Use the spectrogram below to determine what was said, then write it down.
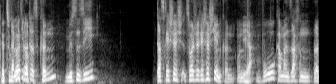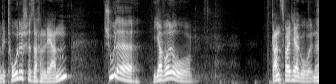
Dazu damit die Leute das können, müssen sie das Recherch zum Beispiel recherchieren können. Und ja. wo kann man Sachen oder methodische Sachen lernen? Schule! Jawollo! Ganz weit hergeholt, ne?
